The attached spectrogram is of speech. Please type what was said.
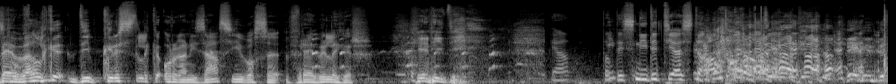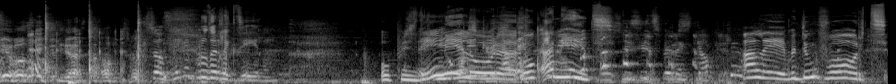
Bij welke diep-christelijke organisatie was ze vrijwilliger? Geen idee. Ja, dat is niet het juiste antwoord. Geen idee wat het juiste antwoord Ik zou zeggen broederlijk delen. Opus Dei? Nee, Lore, ook Ah, niet. Het is iets met een kapje. Allee, we doen voort.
